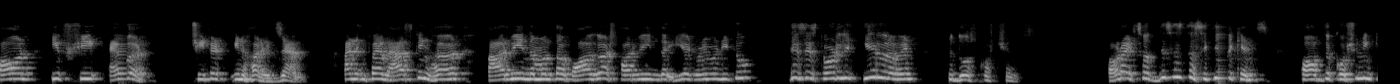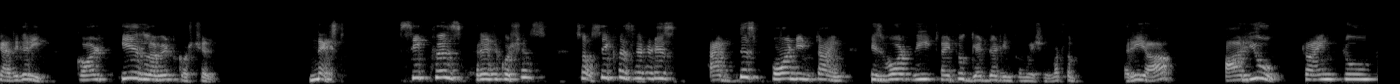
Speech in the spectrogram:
on if she ever cheated in her exam, and if I'm asking her, are we in the month of August, are we in the year 2022? This is totally irrelevant to those questions. All right, so this is the significance of the questioning category called irrelevant question. Next, sequence related questions. So sequence related is at this point in time is what we try to get that information. Matlab, Ria, are you trying to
